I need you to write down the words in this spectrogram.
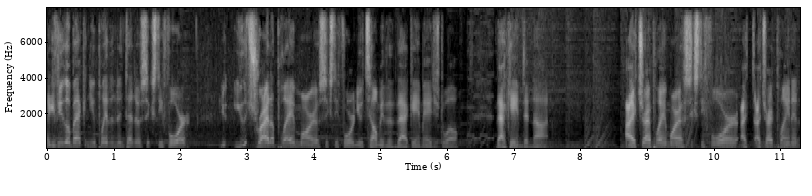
Like if you go back and you play the Nintendo 64, you, you try to play Mario 64 and you tell me that that game aged well. That game did not. I tried playing Mario 64. I, I tried playing it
